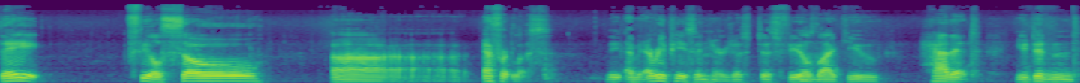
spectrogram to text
they feel so uh, effortless. The, I mean, every piece in here just just feels like you had it. You didn't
